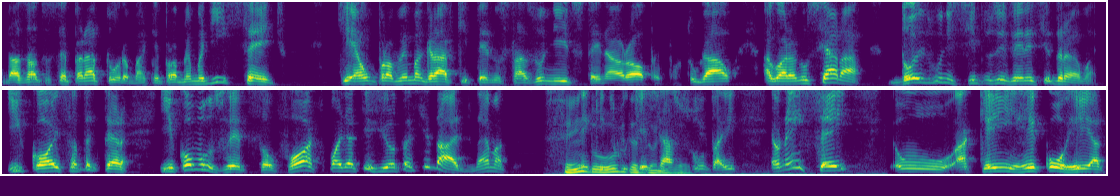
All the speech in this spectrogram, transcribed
das altas temperaturas, mas tem problema de incêndio, que é um problema grave que tem nos Estados Unidos, tem na Europa, em Portugal, agora no Ceará. Dois municípios vivendo esse drama, Icó e Santa Quitéria. E como os ventos são fortes, pode atingir outras cidades, né, Matheus? Sem tem dúvidas, que esse assunto aí. Eu nem sei o, a quem recorrer, a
